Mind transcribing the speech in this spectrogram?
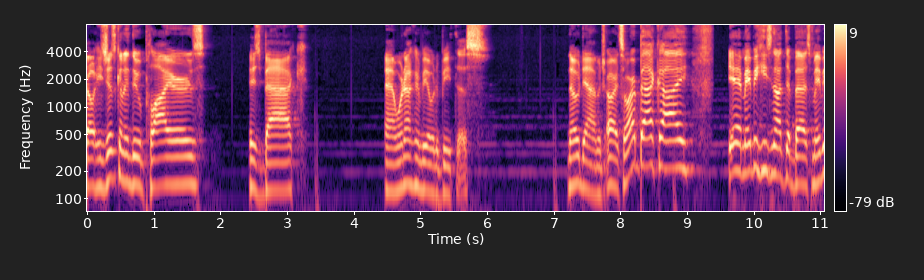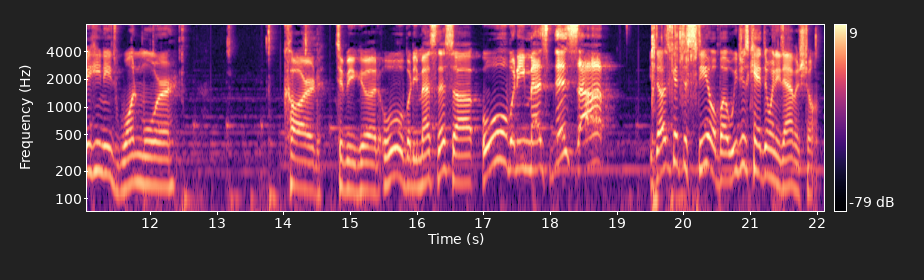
So he's just going to do pliers, his back, and we're not going to be able to beat this. No damage. All right, so our back guy yeah, maybe he's not the best. Maybe he needs one more card to be good. Ooh, but he messed this up. Ooh, but he messed this up. He does get to steal, but we just can't do any damage to him.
